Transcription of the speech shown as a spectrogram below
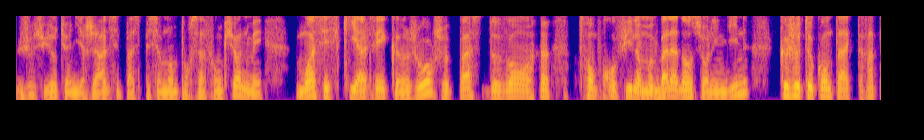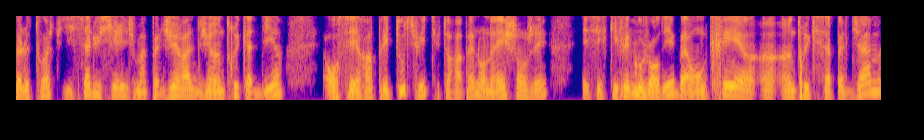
je suis sûr que tu vas me dire, Gérald, c'est pas spécialement pour ça fonctionne, mais moi, c'est ce qui a fait qu'un jour, je passe devant ton profil en me mmh baladant sur LinkedIn, que je te contacte. Rappelle-toi, je te dis, salut Cyril, je m'appelle Gérald, j'ai un truc à te dire. On s'est rappelé tout de suite, tu te rappelles, on a échangé. Et c'est ce qui fait mmh qu'aujourd'hui, ben, on crée un, truc qui s'appelle Jam.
